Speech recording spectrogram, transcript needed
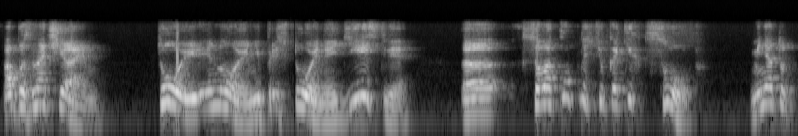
обозначаем то или иное непристойное действие э, совокупностью каких-то слов. Меня тут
